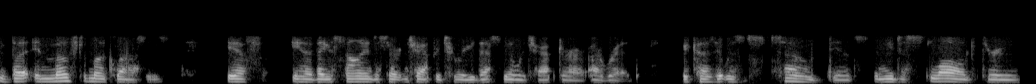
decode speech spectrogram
But in most of my classes, if you know they assigned a certain chapter to read, that's the only chapter I, I read because it was so dense, and you just slogged through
